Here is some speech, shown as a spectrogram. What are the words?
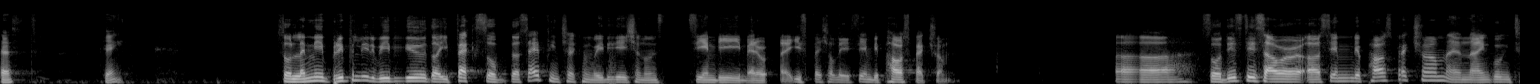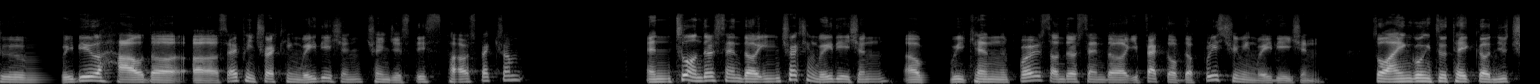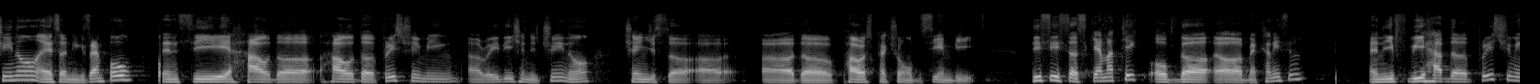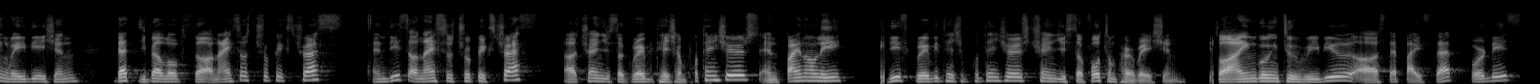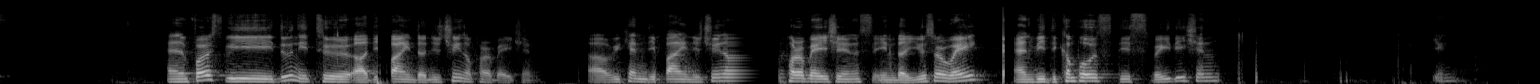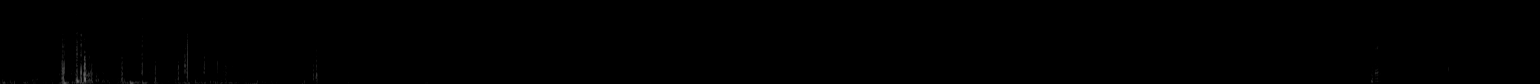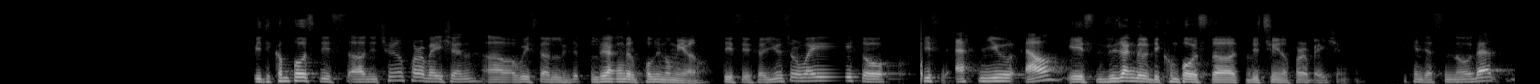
Test. Okay. So let me briefly review the effects of the self-interacting radiation on CMB, especially CMB power spectrum. Uh, so this is our uh, CMB power spectrum, and I'm going to review how the uh, self-interacting radiation changes this power spectrum. And to understand the interacting radiation, uh, we can first understand the effect of the free streaming radiation. So I'm going to take a neutrino as an example, and see how the how the free streaming uh, radiation neutrino changes the uh, uh, the power spectrum of CMB. This is a schematic of the uh, mechanism. And if we have the free streaming radiation, that develops the anisotropic stress. And this anisotropic stress uh, changes the gravitation potentials. And finally, this gravitation potentials changes the photon perturbation. So I'm going to review uh, step by step for this. And first, we do need to uh, define the neutrino perturbation. Uh, we can define neutrino perturbations in the usual way, and we decompose this radiation. We decompose this uh, neutrino perturbation uh, with the Legendre polynomial. This is a usual way. So this F nu L is Legendre decomposed the neutrino perturbation. You can just know that.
